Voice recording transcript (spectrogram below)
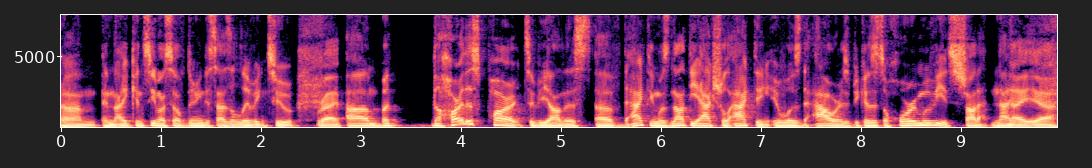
um, and I can see myself doing this as a living too. Right. Um, but the hardest part, to be honest, of the acting was not the actual acting; it was the hours because it's a horror movie. It's shot at night. Night, yeah.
